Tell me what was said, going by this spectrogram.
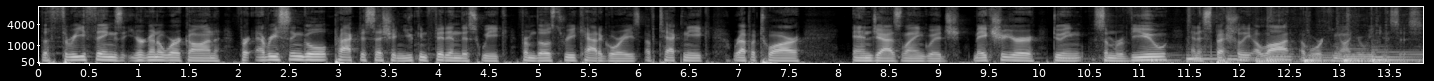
the three things that you're going to work on for every single practice session you can fit in this week from those three categories of technique, repertoire, and jazz language. Make sure you're doing some review and especially a lot of working on your weaknesses.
